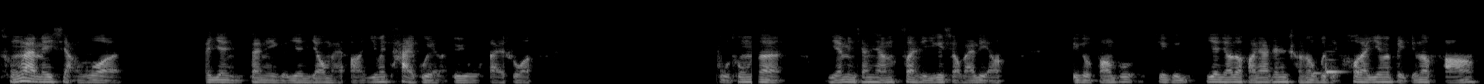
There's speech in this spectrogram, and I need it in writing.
从来没想过在燕在那个燕郊买房，因为太贵了，对于我来说，普通的勉勉强强算是一个小白领，这个房租这个燕郊的房价真是承受不起。后来因为北京的房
